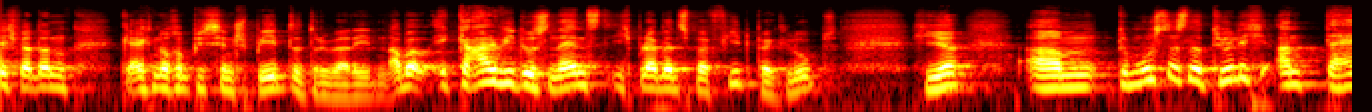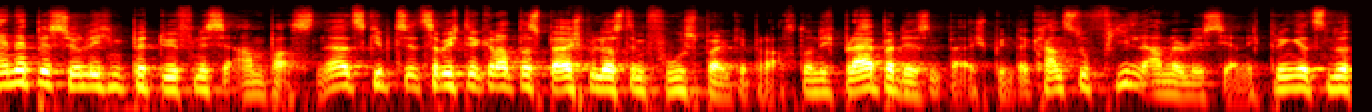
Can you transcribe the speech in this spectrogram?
Ich werde dann gleich noch ein bisschen später drüber reden. Aber egal wie du es nennst, ich bleibe jetzt bei Feedback Loops hier. Ähm, du musst das natürlich an deine persönlichen Bedürfnisse anpassen. Ja, jetzt, gibt's, jetzt habe ich dir gerade das Beispiel aus dem Fußball gebracht und ich bleibe bei diesem Beispiel. Da kannst du viel analysieren. Ich bringe jetzt nur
